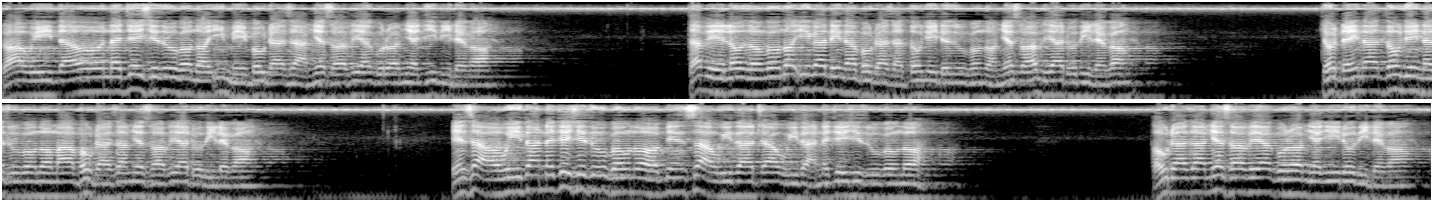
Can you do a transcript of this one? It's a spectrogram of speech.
ဒွာဝီတံနှကျိရှိစုကုန်သောဣမေဗုဒ္ဓဇမြတ်စွာဘုရားကိုယ်တော်မြတ်ကြီးသည်လည်းကောတဗ္ဗေလုံးစုံကုန်သောဧကဒိဋ္ဌဗုဒ္ဓဇသုံးကျိတ်တစုကုန်သောမြတ်စွာဘုရားတို့သည်လည်းကောတို့ဒိဋ္ဌသုံးကျိန်းနဲ့စုကုန်သောမှာဗုဒ္ဓဇာမြတ်စွာဘုရားတို့သည်လည်းကောင်းပင်စဝိသာနှစ်ကျိရှိစုကုန်သောပင်စဝိသာထဝိသာနှစ်ကျိရှိစုကုန်သောဗုဒ္ဓဇာမြတ်စွာဘုရားကိုရောမြတ်ကြီးတို့သည်လည်းကောင်း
